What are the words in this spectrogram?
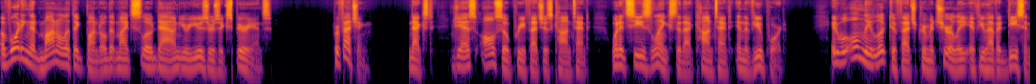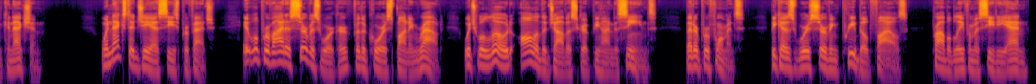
avoiding that monolithic bundle that might slow down your user's experience. Prefetching. Next, JS also prefetches content when it sees links to that content in the viewport. It will only look to fetch prematurely if you have a decent connection. When next Next.js sees prefetch, it will provide a service worker for the corresponding route, which will load all of the JavaScript behind the scenes. Better performance, because we're serving pre-built files, probably from a CDN,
